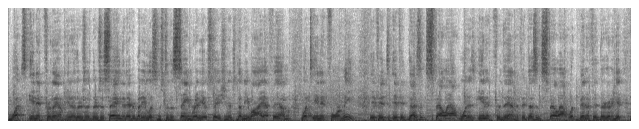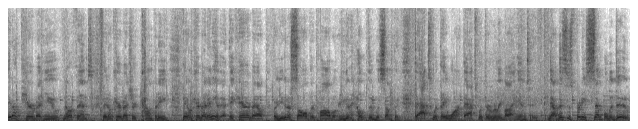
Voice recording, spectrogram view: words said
What's in it for them? You know there's a there's a saying that everybody listens to the same radio station. It's WIF FM what's in it for me? If it if it doesn't spell out what is in it for them if it doesn't spell out what benefit they're going to get they don't care about you no offense they don't care about your company they don't care about any of that. They care about are you going to solve their problem? Are you going to help them with something? That's what they want. That's what they're really buying into. Now this is pretty simple to do.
